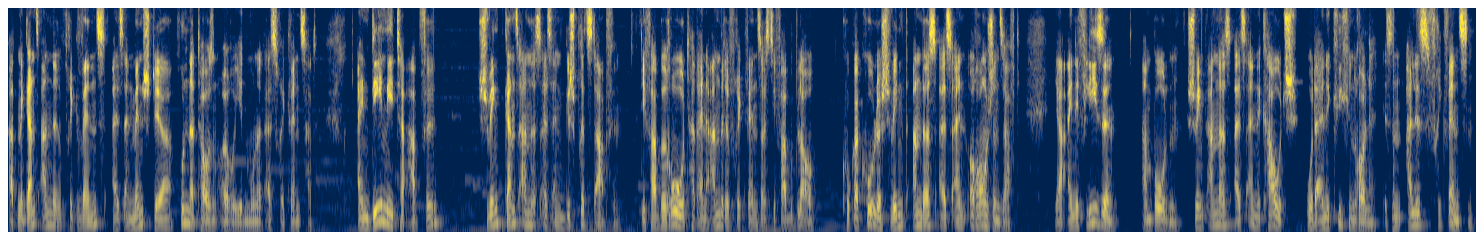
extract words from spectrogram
hat eine ganz andere Frequenz als ein Mensch, der 100.000 Euro jeden Monat als Frequenz hat. Ein Demeter-Apfel schwingt ganz anders als ein gespritzter Apfel. Die Farbe Rot hat eine andere Frequenz als die Farbe Blau. Coca-Cola schwingt anders als ein Orangensaft. Ja, eine Fliese am Boden schwingt anders als eine Couch oder eine Küchenrolle. Es sind alles Frequenzen.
